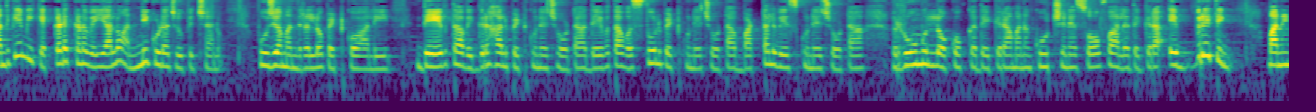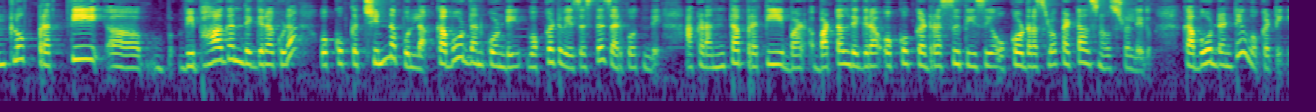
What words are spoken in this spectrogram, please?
అందుకే మీకు ఎక్కడెక్కడ వేయాలో అన్నీ కూడా చూపించాను. పూజా మందిరంలో పెట్టుకోవాలి దేవతా విగ్రహాలు పెట్టుకునే చోట దేవతా వస్తువులు పెట్టుకునే చోట బట్టలు వేసుకునే చోట రూముల్లో ఒక్కొక్క దగ్గర మనం కూర్చునే సోఫాల దగ్గర ఎవ్రీథింగ్. మన ఇంట్లో ప్రతి విభాగం దగ్గర కూడా ఒక్కొక్క చిన్న పుల్ల కబోర్డ్ అనుకోండి ఒక్కటి వేసేస్తే సరిపోతుంది. అక్కడంతా ప్రతి బ- బట్టల దగ్గర ఒక్కొక్క డ్రెస్ తీసి ఒక్కో డ్రెస్లో పెట్టాల్సిన అవసరం లేదు. కబోర్డ్ అంటే ఒకటి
